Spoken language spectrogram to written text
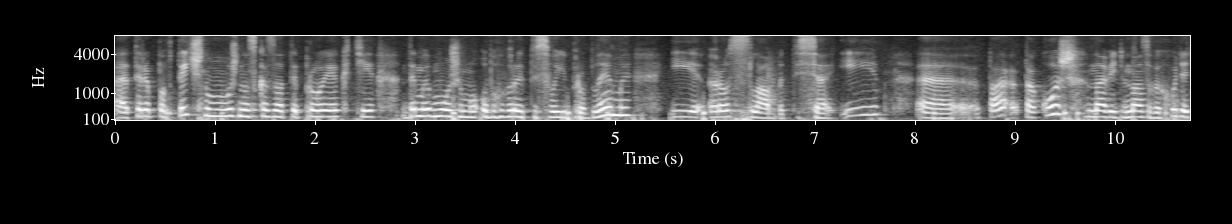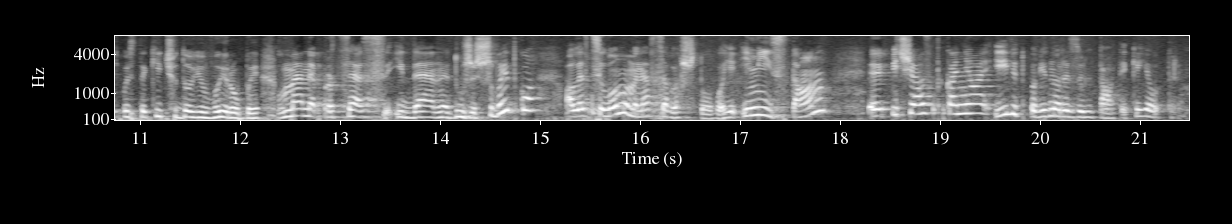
е, терапевтичному, можна сказати, проєкті, де ми можемо обговорити свої проблеми і розслабитися. І е, та, також навіть в нас виходять ось такі чудові вироби. У мене процес іде не дуже швидко, але в цілому мене все влаштовує. І мій стан е, під час ткання, і відповідно результат, який я отримую.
